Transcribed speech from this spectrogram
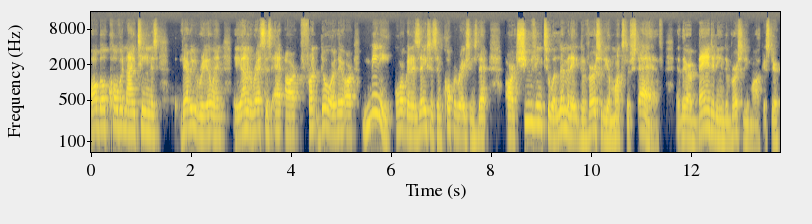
Although COVID 19 is very real and the unrest is at our front door, there are many organizations and corporations that are choosing to eliminate diversity amongst their staff. They're abandoning diversity markets. They're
